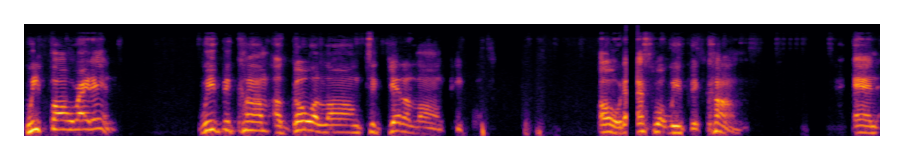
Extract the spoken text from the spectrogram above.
we fall right in. We've become a go along to get along people. Oh, that's what we've become. And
